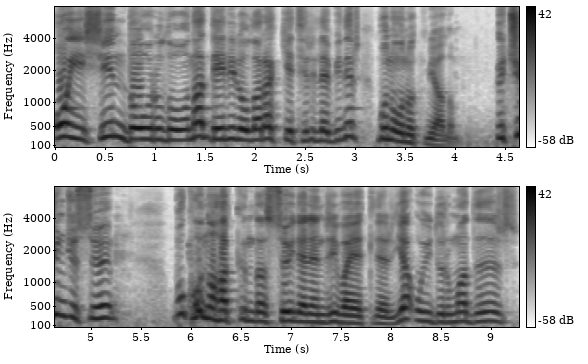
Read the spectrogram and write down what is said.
o işin doğruluğuna delil olarak getirilebilir. Bunu unutmayalım. Üçüncüsü bu konu hakkında söylenen rivayetler ya uydurmadır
